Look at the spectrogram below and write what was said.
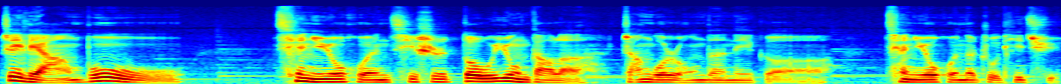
这两部《倩女幽魂》其实都用到了张国荣的那个《倩女幽魂》的主题曲。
